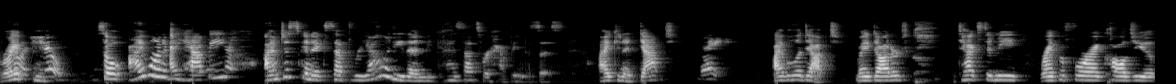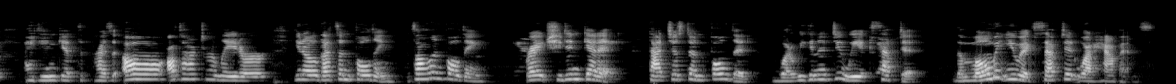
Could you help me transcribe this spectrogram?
right? No, so I want to be happy. I'm just going to accept reality then because that's where happiness is. I can adapt. Right. I will adapt. My daughter texted me right before I called you. I didn't get the present. Oh, I'll talk to her later. You know, that's unfolding. It's all unfolding. Yeah. Right? She didn't get it. That just unfolded. What are we going to do? We accept yeah. it. The moment you accept it, what happens?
